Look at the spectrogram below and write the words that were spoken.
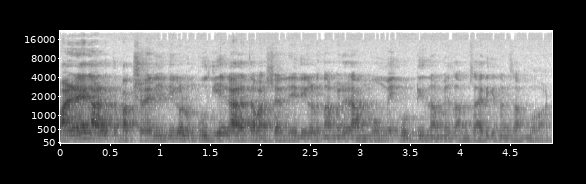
പഴയ കാലത്തെ ഭക്ഷണ രീതികളും പുതിയ കാലത്തെ ഭക്ഷണ രീതികളും തമ്മിൽ ഒരു അമ്മൂമ്മയും കുട്ടിയും തമ്മിൽ സംസാരിക്കുന്ന ഒരു സംഭവമാണ്.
